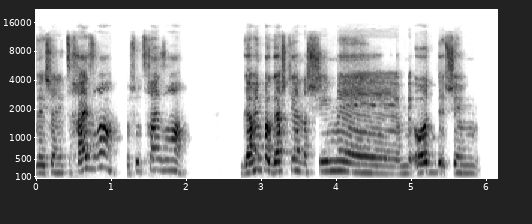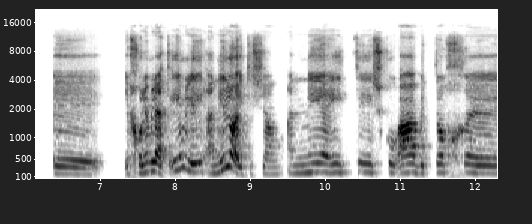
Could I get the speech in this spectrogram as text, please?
ושאני צריכה עזרה, פשוט צריכה עזרה. גם אם פגשתי אנשים אה, מאוד שהם אה, יכולים להתאים לי, אני לא הייתי שם. אני הייתי שקועה בתוך אה,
